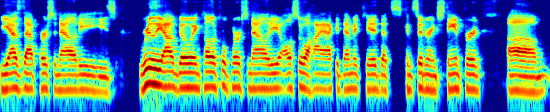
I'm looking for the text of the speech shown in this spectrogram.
He has that personality. He's really outgoing, colorful personality. Also a high academic kid that's considering Stanford um,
